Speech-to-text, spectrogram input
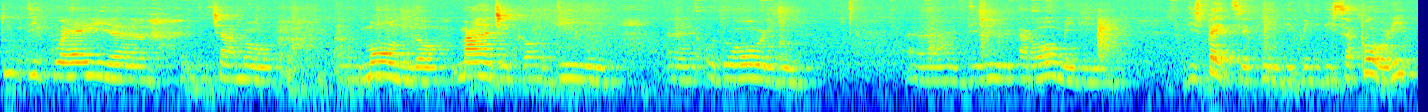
tutti quei eh, diciamo mondo magico di eh, odori, eh, di aromi, di, di, spezie quindi, quindi di sapori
